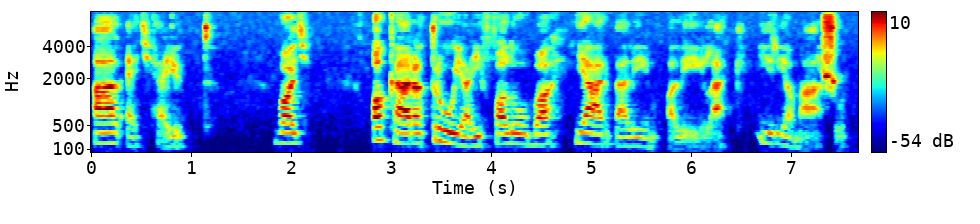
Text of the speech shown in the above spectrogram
áll egy helyütt. Vagy akár a trójai falóba jár belém a lélek, írja másutt.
